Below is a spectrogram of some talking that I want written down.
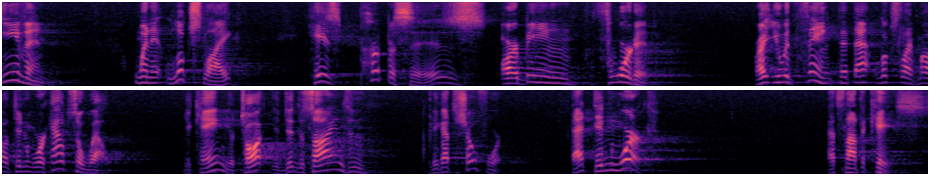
even when it looks like his purposes are being thwarted. Right? You would think that that looks like, well, it didn't work out so well. You came, you taught, you did the signs, and you got the show for it. That didn't work. That's not the case.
